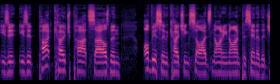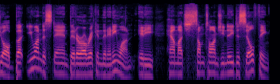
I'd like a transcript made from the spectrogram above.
Is it is it part coach, part salesman? obviously the coaching side's 99% of the job, but you understand better, I reckon, than anyone, Eddie, how much sometimes you need to sell thing,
